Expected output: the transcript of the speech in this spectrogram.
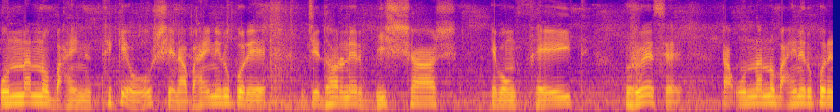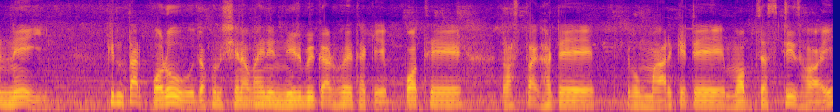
অন্যান্য বাহিনীর থেকেও সেনাবাহিনীর উপরে যে ধরনের বিশ্বাস এবং ফেইথ রয়েছে, তা অন্যান্য বাহিনীর উপরে নেই। কিন্তু তারপরেও যখন সেনাবাহিনী নির্বিকার হয়ে থাকে, পথে, রাস্তাঘাটে এবং মার্কেটে মব জাস্টিস হয়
